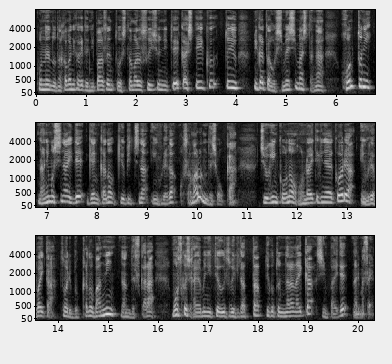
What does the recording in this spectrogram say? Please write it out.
今年度半ばにかけて2%を下回る水準に低下していくという見方を示しましたが本当に何もしないで原価の急ピッチなインフレが収まるんでしょうか。中銀行の本来的な役割はインフレファイターつまり物価の番人なんですからもう少し早めに手を打つべきだったということにならないか心配でなりません。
